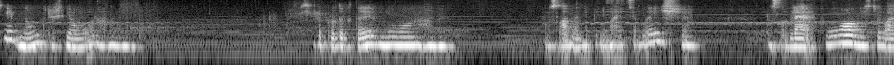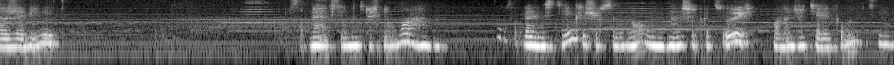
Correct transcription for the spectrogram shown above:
всі внутрішні органи репродуктивні органи. Розслаблення піднімається вище, розслабляє повністю ваш живіт, розслабляє всі внутрішні органи, розслабляє настільки, що все одно вони далі працюють, виконують життєві функції.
